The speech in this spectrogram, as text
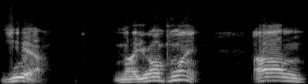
Yeah, no, you're on point. Um,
